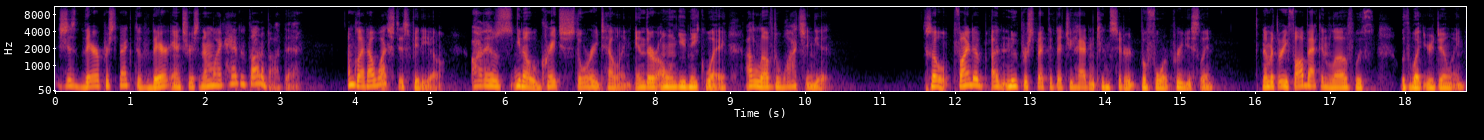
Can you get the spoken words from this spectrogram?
It's just their perspective, their interest, and I'm like, I hadn't thought about that. I'm glad I watched this video oh, there's, you know, great storytelling in their own unique way. I loved watching it. So find a, a new perspective that you hadn't considered before previously. Number three, fall back in love with with what you're doing.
